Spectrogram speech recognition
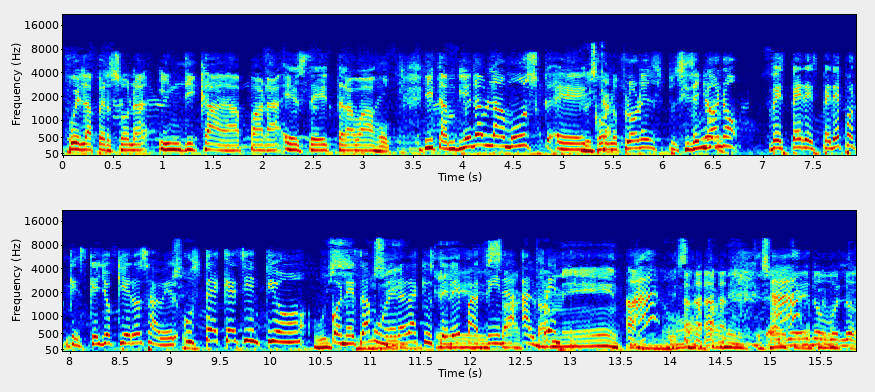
fue la persona indicada para este trabajo. Y también hablamos eh, Luis con Ca- Florence, sí señor. No, no. Espere, espere, porque es que yo quiero saber, ¿usted qué sintió Uy, con esa sí, mujer sí. a la que usted le patina al frente? Exactamente, ¿Ah? Exactamente. Ah, que bueno, bueno,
